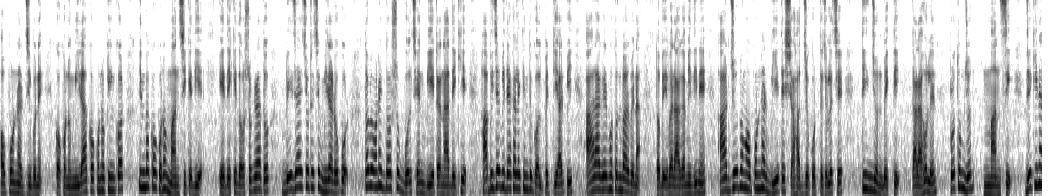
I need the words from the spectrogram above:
অপর্ণার জীবনে। কখনো মীরা, কখনো কিঙ্কর কিংবা কখনো মানসিকে দিয়ে। এ দেখে দর্শকেরা তো বেজায় চটেছে মীরার ওপর। তবে অনেক দর্শক বলছেন, বিয়েটা না দেখিয়ে হাবিজাবি দেখালে কিন্তু গল্পের টিআরপি আর আগের মতন বাড়বে না। তবে এবার আগামী দিনে আর্য এবং অপর্ণার বিয়েতে সাহায্য করতে চলেছে তিনজন ব্যক্তি। তারা হলেন প্রথমজন মানসি, যে কিনা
